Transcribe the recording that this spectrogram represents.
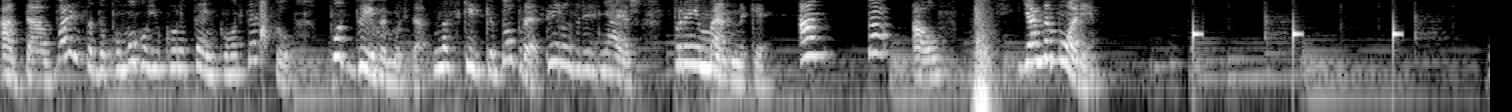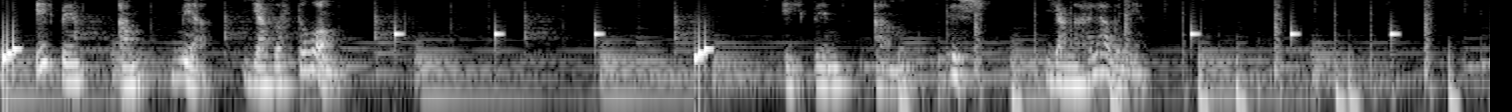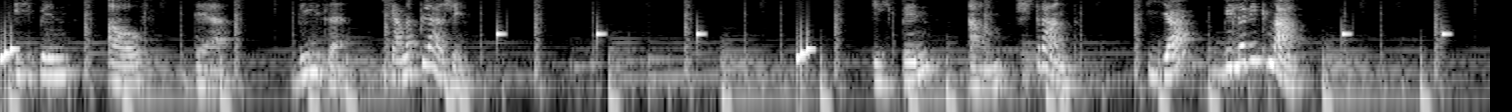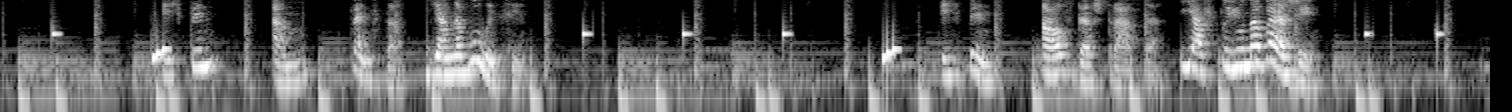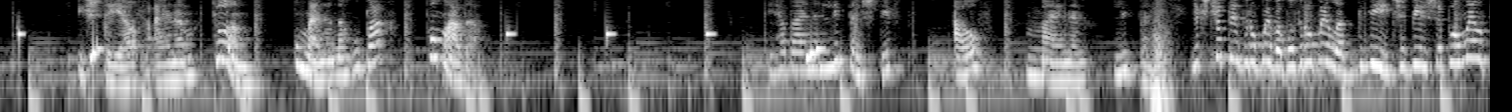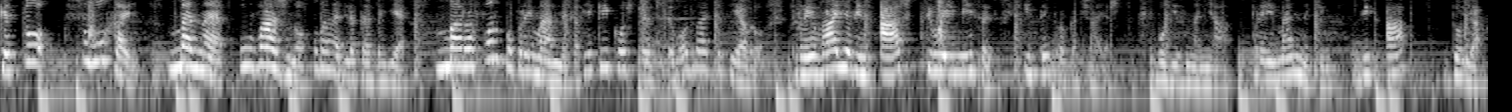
А давай за допомогою коротенького тесту подивимося, наскільки добре ти розрізняєш прийменники ан та ауф. Я на морі. Ich bin am Meer. Я за столом. Ich bin am Tisch. Я на галявині. Ich bin auf der Wiese. Я на пляжі. Ich bin am Strand. Я біля вікна. Ich bin am Fenster. Я на вулиці. Ich bin auf der Straße. Я стою на вежі. Ich stehe auf einem Turm. У мене на губах помада. Ich habe einen Lippenstift auf meinen Lippen. Якщо ти зробив або зробила дві чи більше помилки, то слухай мене уважно. У мене для тебе є марафон по прийменниках, який коштує всього 20 євро. Триває він аж цілий місяць, і ти прокачаєш свої знання прийменників від А до Я.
